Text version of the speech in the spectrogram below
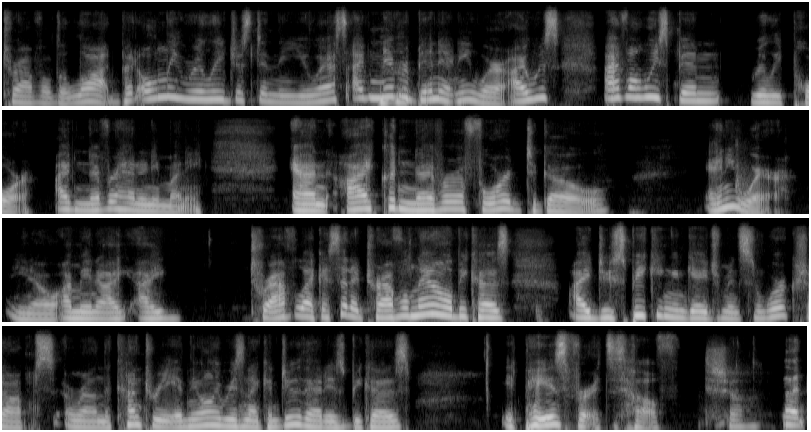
traveled a lot, but only really just in the U.S. I've never mm-hmm. been anywhere. I was I've always been really poor. I've never had any money, and I could never afford to go anywhere. You know, I mean, I I travel like i said i travel now because i do speaking engagements and workshops around the country. And the only reason i can do that is because it pays for itself. Sure. But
